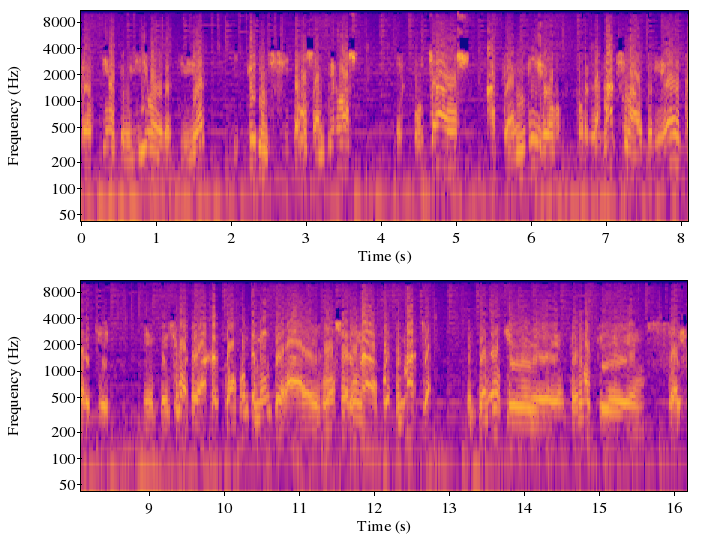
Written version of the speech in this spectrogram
destinos que vivimos de la actividad y que necesitamos sentirnos escuchados, atendidos por las máximas autoridades para que empecemos a trabajar conjuntamente a esbozar una puesta en marcha. Tenemos que, tenemos que seguir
